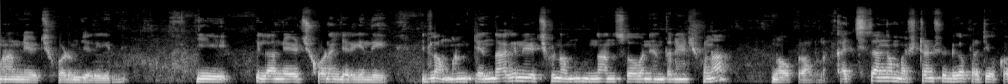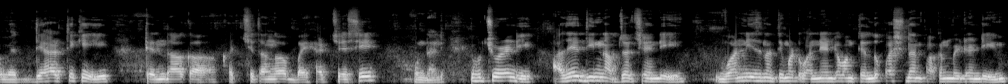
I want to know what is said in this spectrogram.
మనం నేర్చుకోవడం జరిగింది. ఈ ఇలా నేర్చుకోవడం జరిగింది. ఇట్లా మనం టెన్ దాకా నేర్చుకున్నాం నన్ను సో ఎంత నేర్చుకున్నా? No problem. ఖచ్చితంగా మస్ట్ అండ్ షుడ్గా ప్రతి ఒక్క విద్యార్థికి టెన్ దాకా ఖచ్చితంగా బై హెడ్ చేసి ఉండాలి. ఇప్పుడు చూడండి అదే దీన్ని అబ్జర్వ్ చేయండి. One is nothing but one ఏంటో మనకు తెలుగు ఫస్ట్ దాన్ని పక్కన పెట్టండి.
